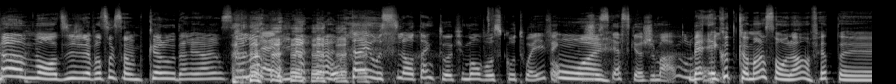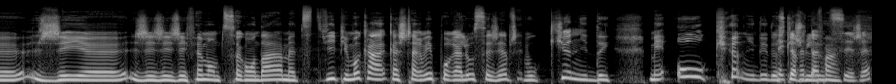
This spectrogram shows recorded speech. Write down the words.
Oh mon Dieu, j'ai l'impression que ça me colle au derrière, ça. là. La vie. Autant et aussi longtemps que toi puis moi, on va se côtoyer. Fait que Ouais. Jusqu'à ce que je meure. là. Ben, écoute, commençons là. En fait, euh, j'ai euh, j'ai- fait mon petit secondaire, ma petite vie. Puis moi, quand, quand je suis arrivée pour aller au cégep, j'avais aucune idée, mais aucune idée de Fait ce que que je voulais faire. cégep.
